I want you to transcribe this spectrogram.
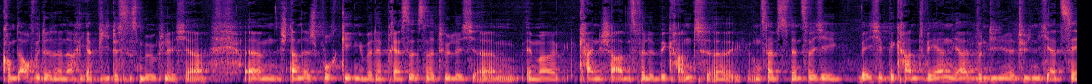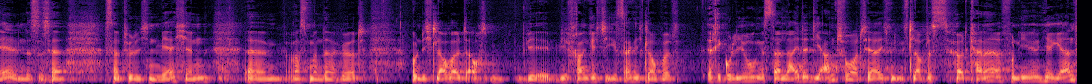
kommt auch wieder danach, ja, wie, das ist möglich. Ja? Ähm, Standardspruch gegenüber der Presse ist natürlich ähm, immer keine Schadensfälle bekannt. Äh, und selbst wenn es welche, welche bekannt wären, ja, würden die dir natürlich nicht erzählen. Das ist ja ist natürlich ein Märchen, ähm, was man da hört. Und ich glaube halt auch, wie, wie Frank richtig gesagt, ich glaube, halt, Regulierung ist da leider die Antwort. Ja? Ich, ich glaube, das hört keiner von Ihnen hier gern.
